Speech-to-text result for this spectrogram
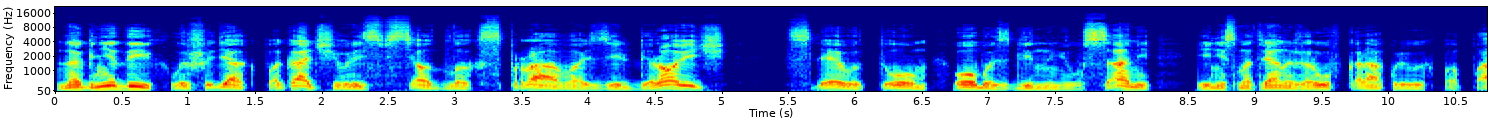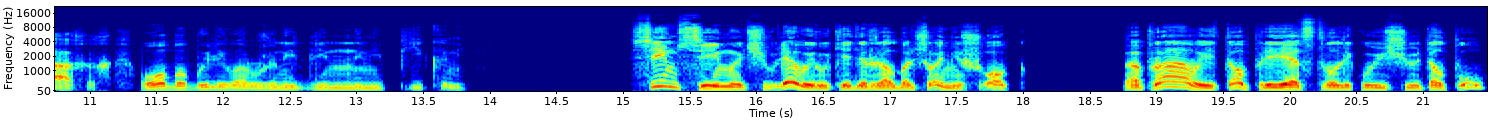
на гнедых лошадях покачивались в седлах справа Зельберович, слева Том, оба с длинными усами, и, несмотря на жару в каракулевых попахах, оба были вооружены длинными пиками. Сим Симыч в левой руке держал большой мешок, а правый то приветствовал ликующую толпу,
